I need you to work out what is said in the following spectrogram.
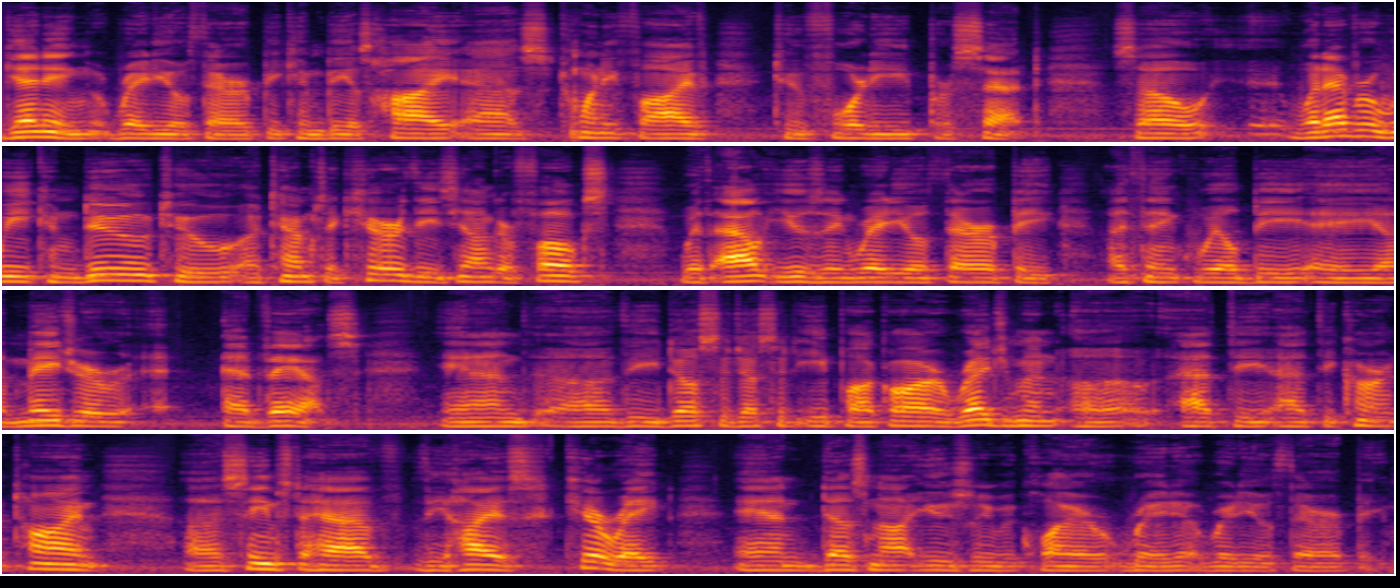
getting radiotherapy can be as high as 25 to 40 percent. So whatever we can do to attempt to cure these younger folks without using radiotherapy, I think will be a major advance. And uh, the dose-adjusted EPOCH-R regimen uh, at, the, at the current time uh, seems to have the highest cure rate and does not usually require radio, radiotherapy.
